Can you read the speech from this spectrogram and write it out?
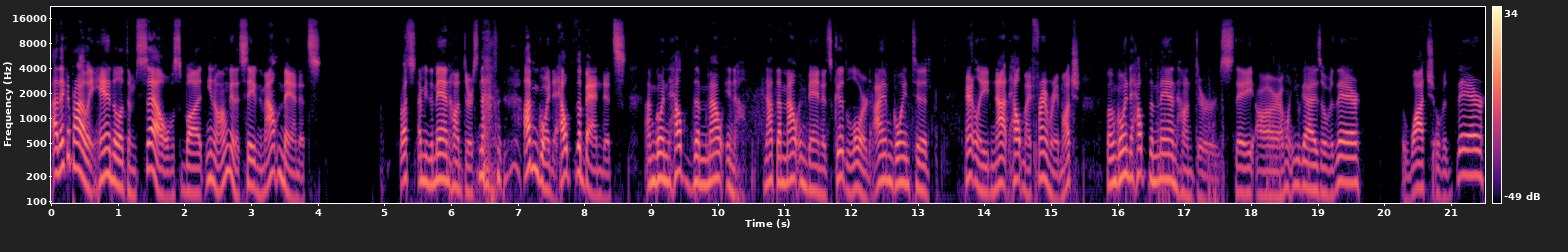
Uh, they could probably handle it themselves, but, you know, I'm gonna save the Mountain Bandits. Rush, I mean, the Manhunters. I'm going to help the Bandits. I'm going to help the Mountain... Not the Mountain Bandits. Good lord. I am going to, apparently, not help my frame rate much, but I'm going to help the Manhunters. They are... I want you guys over there. The Watch over there.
